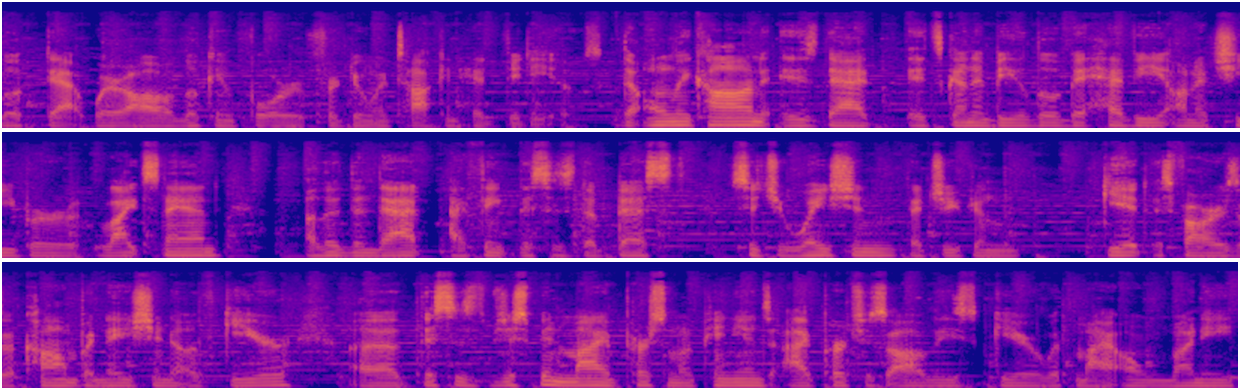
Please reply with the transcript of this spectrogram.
look that we're all looking for for doing talking head videos. The only con is that it's gonna be a little bit heavy on a cheaper light stand. Other than that, I think this is the best situation that you can get as far as a combination of gear. Uh, this has just been my personal opinions. I purchase all these gear with my own money,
